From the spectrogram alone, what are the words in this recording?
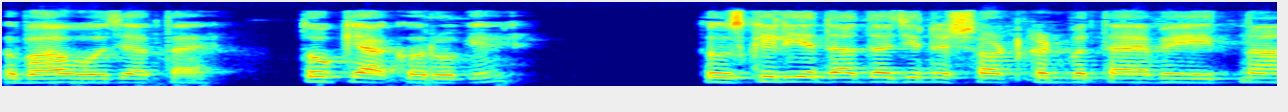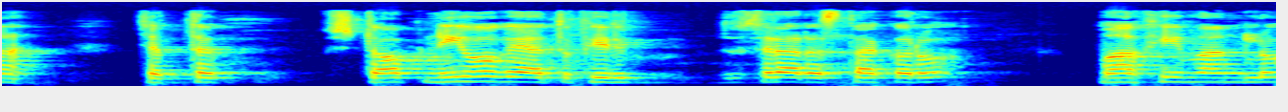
अभाव हो जाता है तो क्या करोगे? तो उसके लिए दादाजी ने शॉर्टकट बताया, भाई इतना जब तक स्टॉप नहीं हो गया तो फिर दूसरा रास्ता करो, माफ़ी मांग लो।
